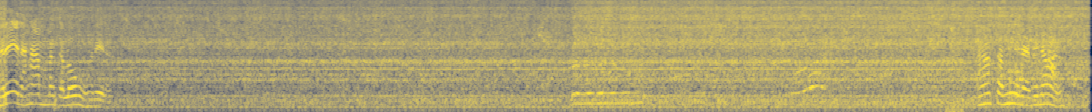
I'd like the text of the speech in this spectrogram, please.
เฮ้ยนะห้ามมันกระลงเฮ้ยนะ อ้ามีอะไรพี่น้อง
